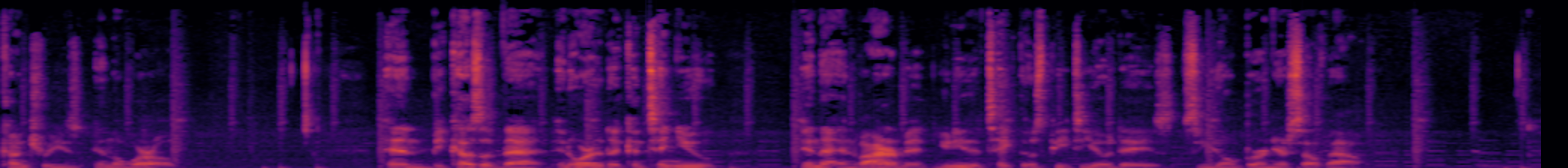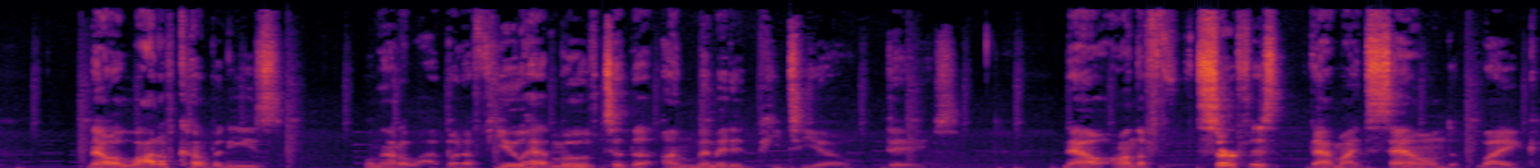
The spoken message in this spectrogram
countries in the world. And because of that, in order to continue in that environment, you need to take those PTO days so you don't burn yourself out. Now, a lot of companies well, not a lot, but a few have moved to the unlimited PTO days. Now, on the surface, that might sound like,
